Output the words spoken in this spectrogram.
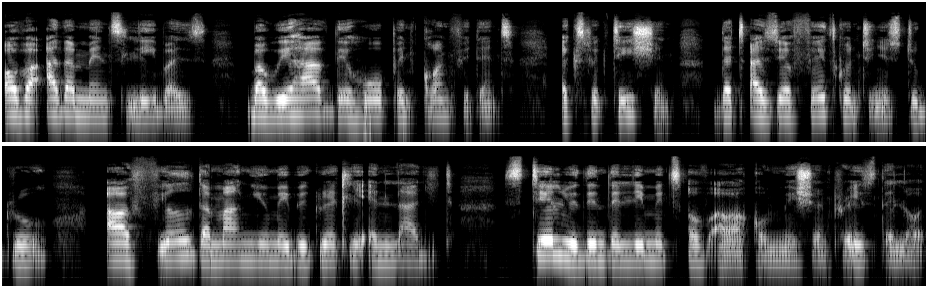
over other men's labors, but we have the hope and confident expectation that as your faith continues to grow, our field among you may be greatly enlarged, still within the limits of our commission. Praise the Lord.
